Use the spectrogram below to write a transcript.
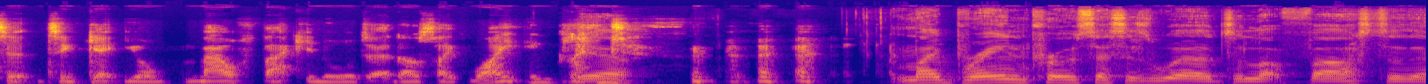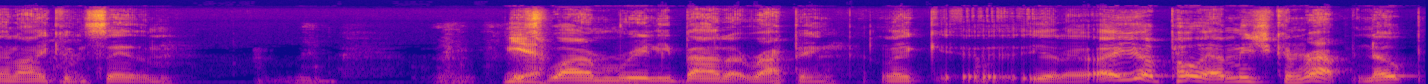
to to get your mouth back in order. And I was like, why England? My brain processes words a lot faster than I can say them. Yeah. Why I'm really bad at rapping. Like, uh, you know, hey, you're a poet. That means you can rap. Nope.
